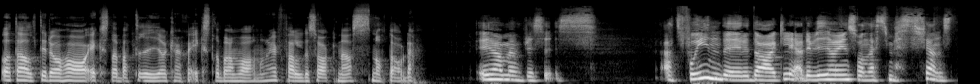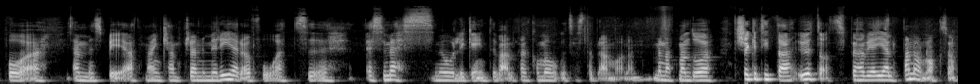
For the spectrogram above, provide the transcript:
Och att alltid då ha extra batterier och kanske extra brandvarnare ifall det saknas något av det. Ja, men precis. Att få in det i det dagliga. Vi har ju en sån sms-tjänst på MSB att man kan prenumerera och få ett eh, sms med olika intervall för att komma ihåg att testa brandvarnaren. Men att man då försöker titta utåt. Behöver jag hjälpa någon också?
